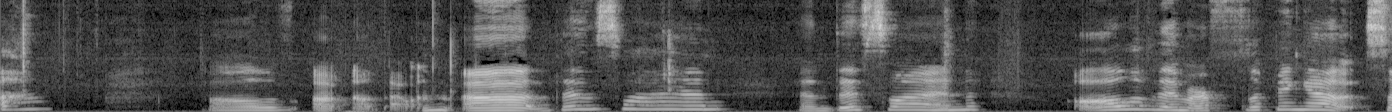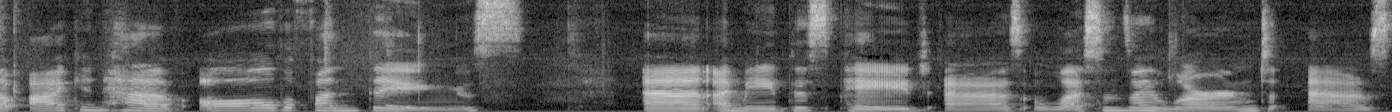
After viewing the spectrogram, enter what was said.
all of, oh, not that one. Uh, this one and this one, all of them are flipping out so I can have all the fun things. And I made this page as lessons I learned as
